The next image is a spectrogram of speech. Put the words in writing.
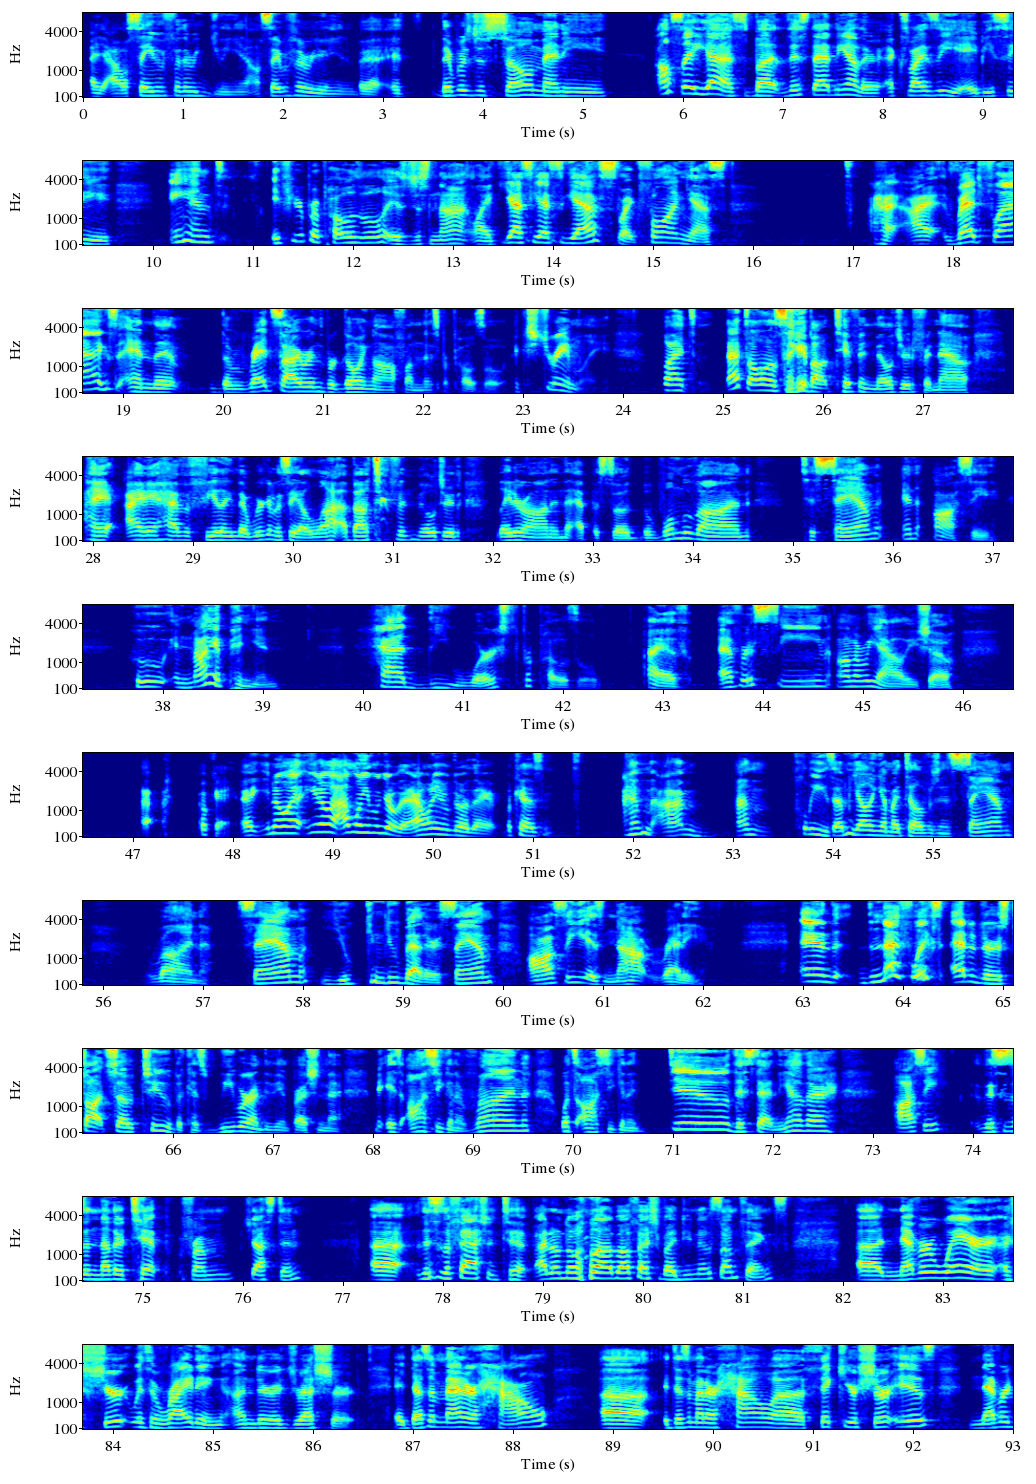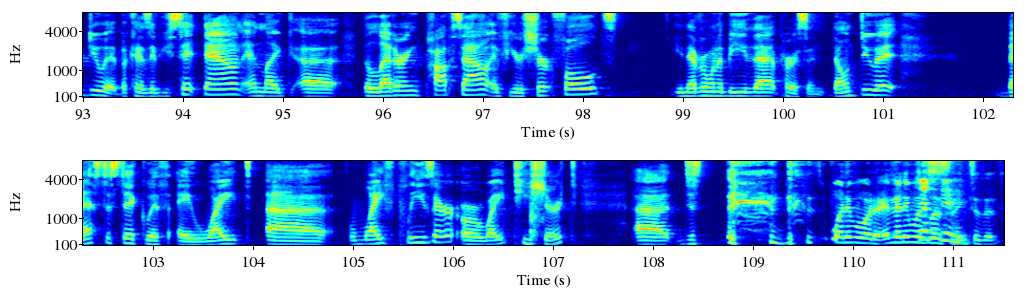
I, I'll save it for the reunion. I'll save it for the reunion, but it there was just so many I'll say yes, but this, that, and the other, XYZ, ABC. And if your proposal is just not like yes, yes, yes, like full on yes, I, I red flags and the the red sirens were going off on this proposal extremely. But that's all I'll say about Tiff and Mildred for now. I I have a feeling that we're gonna say a lot about Tiff and Mildred later on in the episode, but we'll move on to Sam and Aussie, who, in my opinion, had the worst proposal I have ever seen on a reality show. Uh, okay, uh, you know what? You know what? I won't even go there. I won't even go there because I'm I'm I'm please. I'm yelling at my television. Sam, run. Sam, you can do better. Sam, Aussie is not ready. And the Netflix editors thought so too because we were under the impression that is Aussie gonna run? What's Aussie gonna do? This, that, and the other. Aussie, this is another tip from Justin. Uh, this is a fashion tip. I don't know a lot about fashion, but I do know some things. Uh, never wear a shirt with writing under a dress shirt. It doesn't matter how. Uh, it doesn't matter how uh, thick your shirt is never do it because if you sit down and like uh, the lettering pops out, if your shirt folds, you never want to be that person. Don't do it. Best to stick with a white uh, wife pleaser or white T-shirt. Uh, just point of order. If anyone's Justin, listening to this,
